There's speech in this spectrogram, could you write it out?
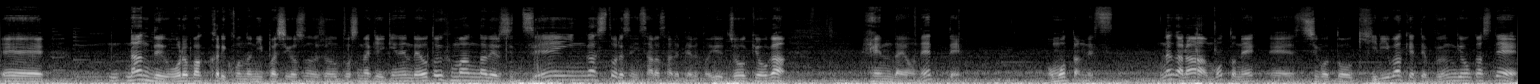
えーなんで俺ばっかりこんなにいっぱい仕事しなきゃいけないんだよという不満が出るし全員がストレスにさらされてるという状況が変だよねって思ったんです。だからもっとね、えー、仕事を切り分けて分業化して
